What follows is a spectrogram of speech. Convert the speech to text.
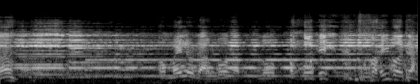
ฮะเอาไม้เราดังบ่ครับลบไม้บ่ดัง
